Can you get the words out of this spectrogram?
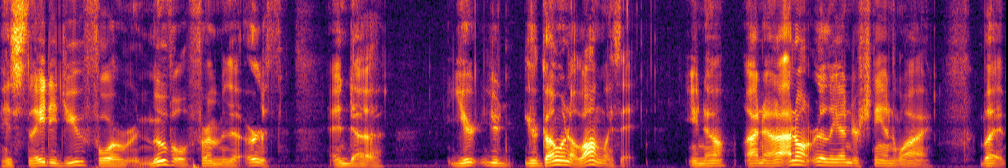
has slated you for removal from the earth, and uh, you're you're you're going along with it. You know, I I don't really understand why, but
